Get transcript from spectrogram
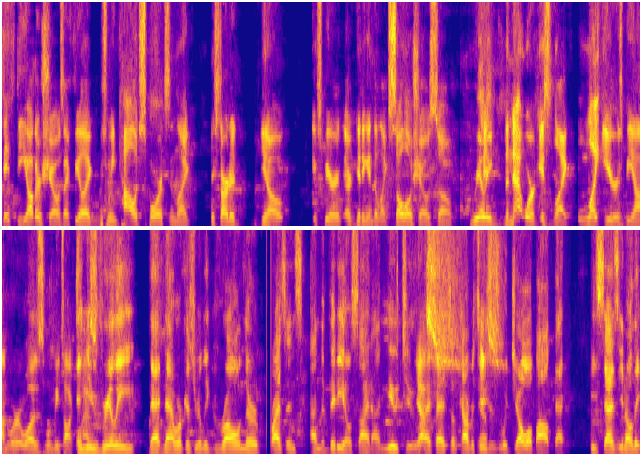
50 other shows. I feel like between college sports and like they started, you know, experience or getting into like solo shows. So Really, the network is like light years beyond where it was when we talked. and last. you've really, that network has really grown their presence on the video side on YouTube. Yes. I've had some conversations Yes. with Joe about that. He says, you know, they,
